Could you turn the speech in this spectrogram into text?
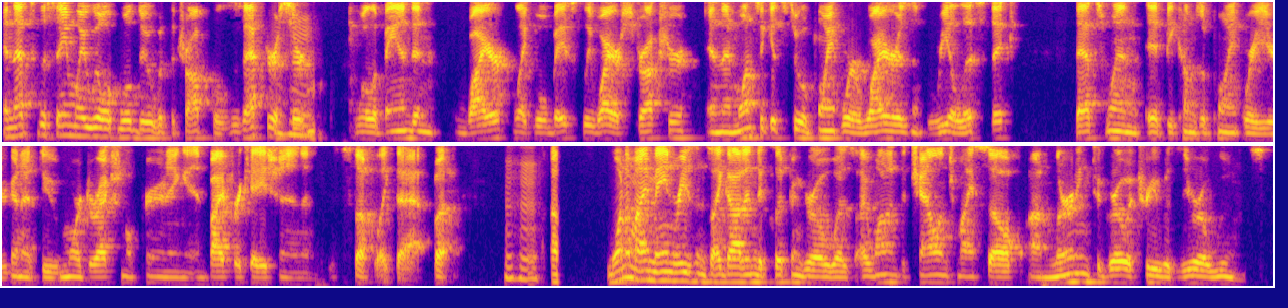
and that's the same way we'll we'll do it with the tropicals. Is after a mm-hmm. certain we'll abandon wire, like we'll basically wire structure, and then once it gets to a point where wire isn't realistic, that's when it becomes a point where you're going to do more directional pruning and bifurcation and stuff like that. But mm-hmm. um, one of my main reasons I got into clip and grow was I wanted to challenge myself on learning to grow a tree with zero wounds.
